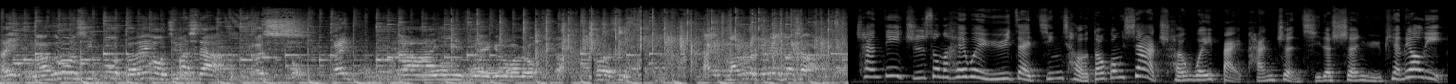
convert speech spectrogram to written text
はい、マグロの尻尾ただいま落ちました。よし、はい、ああいいですね今日マグロ。素晴らしいです。はい、マグロ取りしました。产地直送的黑尾鱼，在精巧的刀工下，成为摆盘整齐的生鱼片料理。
